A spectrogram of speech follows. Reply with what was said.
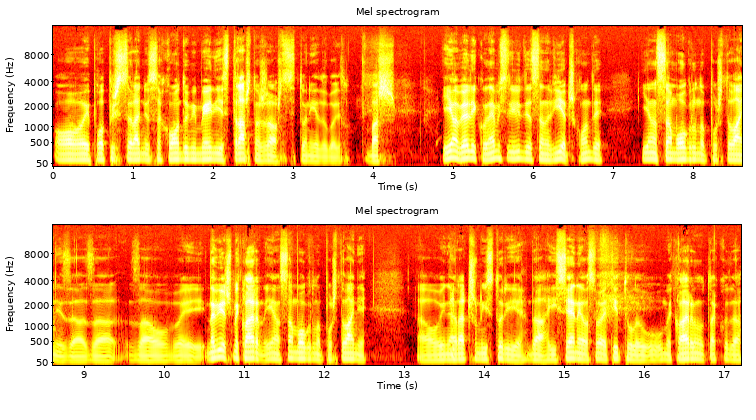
ovaj, potpiše saradnju sa Hondom i meni je strašno žao što se to nije dogodilo. Baš. Imam veliko, ne mislim ljudi da sam navijač Honde, imam samo ogromno poštovanje za, za, za ovaj, navijač McLarena, imam samo ogromno poštovanje ovaj, na račun istorije, da, i Seneo svoje titule u, u McLarenu, tako da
